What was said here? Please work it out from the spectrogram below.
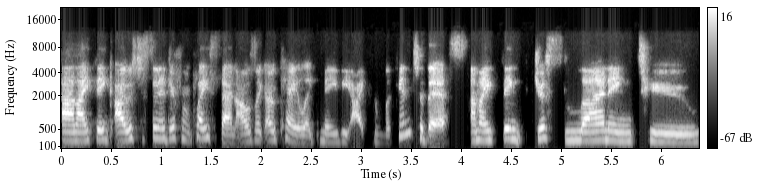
And I think I was just in a different place then. I was like, okay, like maybe I can look into this. And I think just learning to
